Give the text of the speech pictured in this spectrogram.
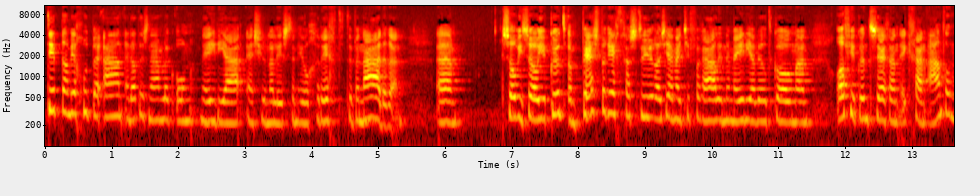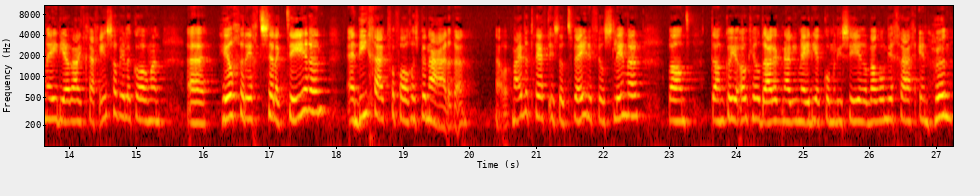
tip dan weer goed bij aan. En dat is namelijk om media en journalisten heel gericht te benaderen. Um, sowieso, je kunt een persbericht gaan sturen als jij met je verhaal in de media wilt komen. Of je kunt zeggen, ik ga een aantal media waar ik graag in zou willen komen, uh, heel gericht selecteren. En die ga ik vervolgens benaderen. Nou, wat mij betreft is dat tweede veel slimmer. Want dan kun je ook heel duidelijk naar die media communiceren waarom je graag in hun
